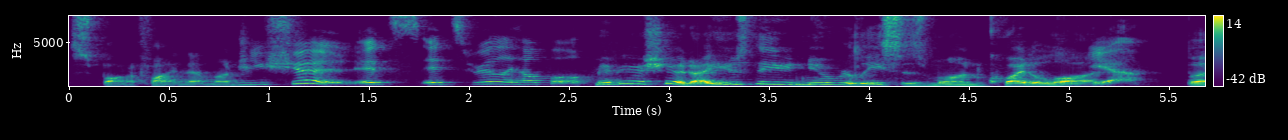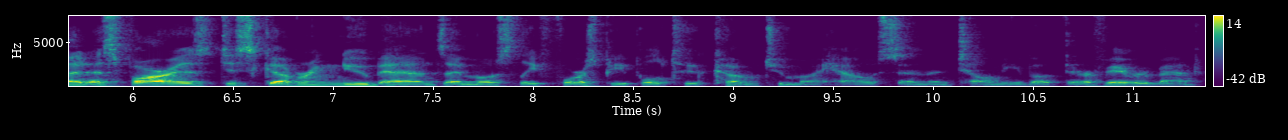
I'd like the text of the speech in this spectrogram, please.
Spotify that much. You should. It's it's really helpful. Maybe I should. I use the new releases one quite a lot. Yeah. But as far as discovering new bands, I mostly force people to come to my house and then tell me about their favorite band.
